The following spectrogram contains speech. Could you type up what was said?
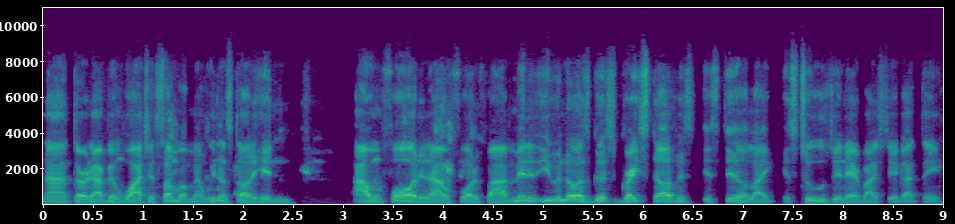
9:30. I've been watching some of them, man. We done started hitting hour 40 and hour and 45 minutes. Even though it's good, great stuff, it's, it's still like it's Tuesday and everybody still got things.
